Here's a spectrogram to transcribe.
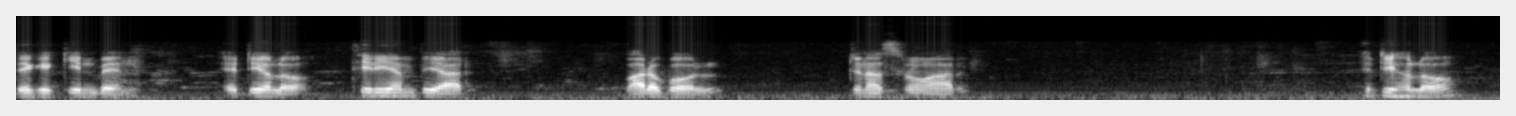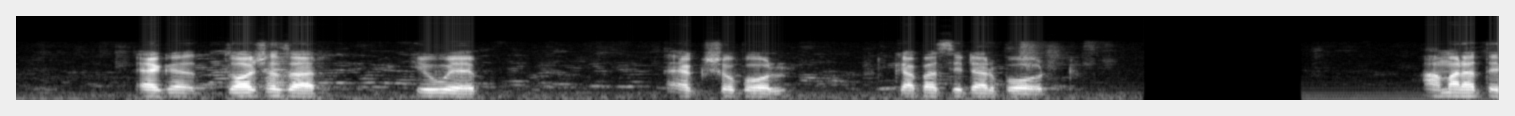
দেখে কিনবেন। এটি হলো থ্রি এম্পিয়ার বারো ভোল্ট ট্রান্সফর্মার এটি হলো এক দশ হাজার ইউএফ একশো ভোল্ট ক্যাপাসিটার বোর্ড। আমার হাতে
